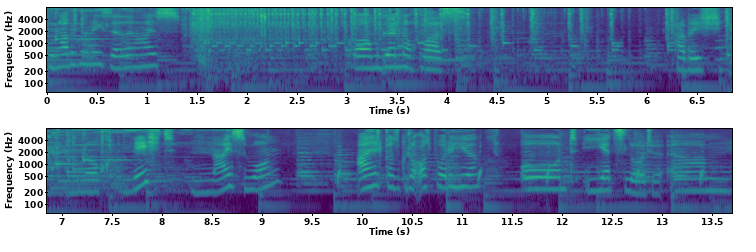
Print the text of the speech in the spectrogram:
So habe ich noch nicht. Sehr, sehr nice. Komm, gönn noch was. Habe ich noch nicht. Nice one. Eigentlich ganz gute Ausbeute hier. Und jetzt, Leute. Ähm,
